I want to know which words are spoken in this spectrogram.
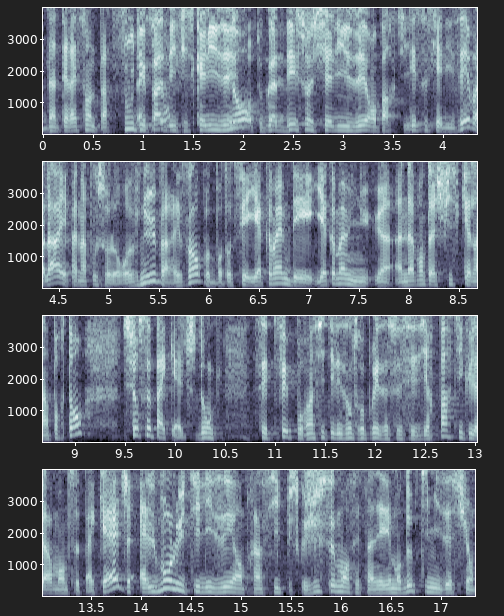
d'intéressement de participation. Tout n'est pas défiscalisé, en tout cas désocialisé en partie. Désocialisé, voilà, il n'y a pas d'impôt sur le revenu, par exemple. Bon, donc il y a quand même des, il y a quand même un avantage fiscal important sur ce package. Donc c'est fait pour inciter les entreprises à se saisir particulièrement de ce package. Elles vont l'utiliser en principe, puisque justement c'est un élément d'optimisation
